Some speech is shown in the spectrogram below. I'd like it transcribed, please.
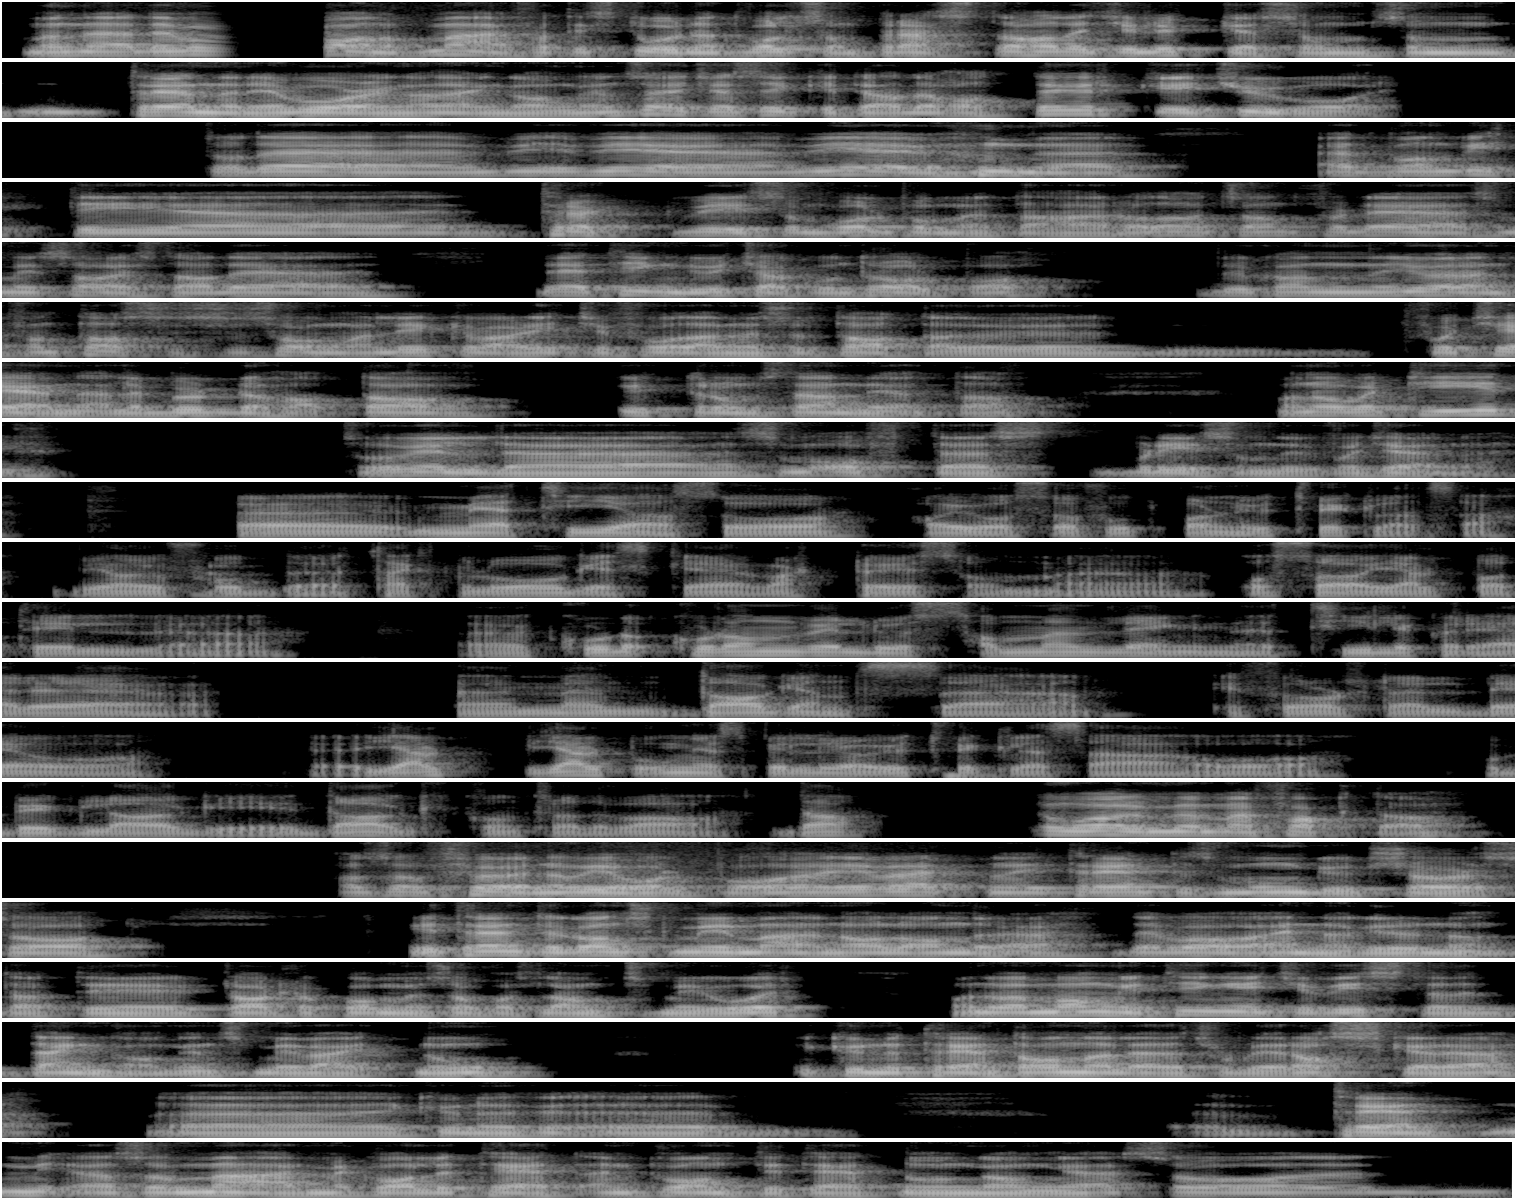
Men eh, det var nok mer for at de sto under et voldsomt press. Da hadde jeg ikke lykkes som, som trener i Vålerenga den gangen, så er det ikke sikkert jeg hadde hatt det yrket i 20 år. Så det, vi, vi, er, vi er under et vanvittig uh, trøkk, vi som holder på med dette her. Da, For det som jeg sa i stad, det, det, er ting du ikke har kontroll på. Du kan gjøre en fantastisk sesong, men likevel ikke få de resultatene du fortjener eller burde hatt av ytre omstendigheter. Men over tid så vil det som oftest bli som du fortjener. Eh, med tida så har jo også fotballen utvikla seg. Vi har jo fått eh, teknologiske verktøy som eh, også hjelper til. Hvordan vil du sammenligne tidlig karriere med dagens i forhold til det å hjelpe, hjelp unge spillere å utvikle seg og, og, bygge lag i dag, kontra det var da? Nå har du med meg fakta. Altså Før når vi holdt på, jeg vet når jeg trente som unggutt sjøl, så jeg trente ganske mye mer enn alle andre. Det var en av grunnene til at jeg klarte å komme såpass langt som jeg gjorde. Og det var mange ting jeg ikke visste den gangen som jeg vet nå. Jeg kunne trent annerledes for å bli raskere. Eh, jeg kunne eh, trent altså, mer med kvalitet enn kvantitet noen ganger. Så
